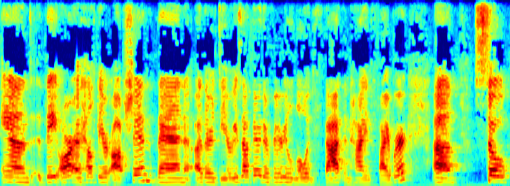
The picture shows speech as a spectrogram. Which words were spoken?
and they are a healthier option than other dairies out there. They're very low in fat and high in fiber. Um, so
